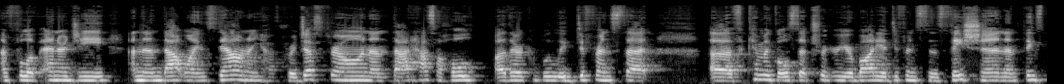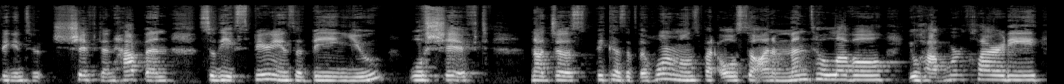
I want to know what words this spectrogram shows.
and full of energy. And then that winds down and you have progesterone and that has a whole other completely different set of chemicals that trigger your body a different sensation and things begin to shift and happen. So the experience of being you will shift not just because of the hormones, but also on a mental level. You'll have more clarity.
